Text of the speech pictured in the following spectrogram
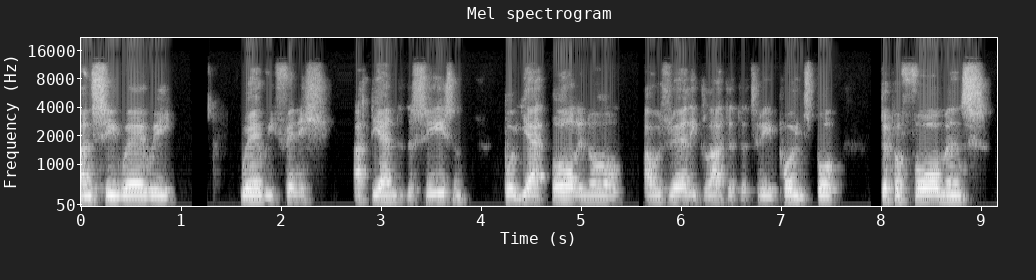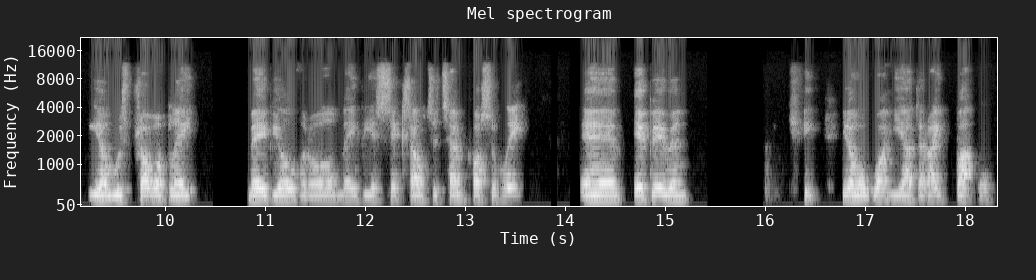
and see where we where we finish at the end of the season. But yet, all in all, I was really glad at the three points. But the performance, you know, was probably maybe overall maybe a six out of ten, possibly. Um, Ibu you know, one you had a right battle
